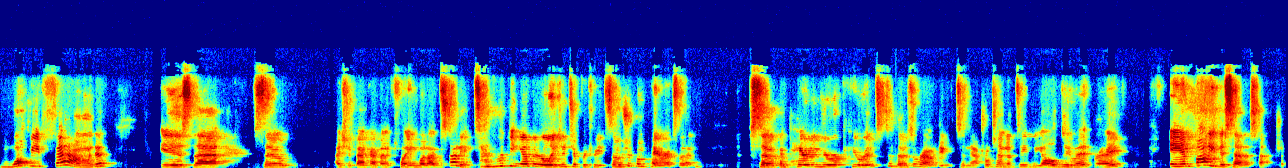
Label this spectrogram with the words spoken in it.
what we found is that, so I should back up and explain what I'm studying. So I'm looking at the relationship between social comparison. So comparing your appearance to those around you, it's a natural tendency, we all do it, right? And body dissatisfaction.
